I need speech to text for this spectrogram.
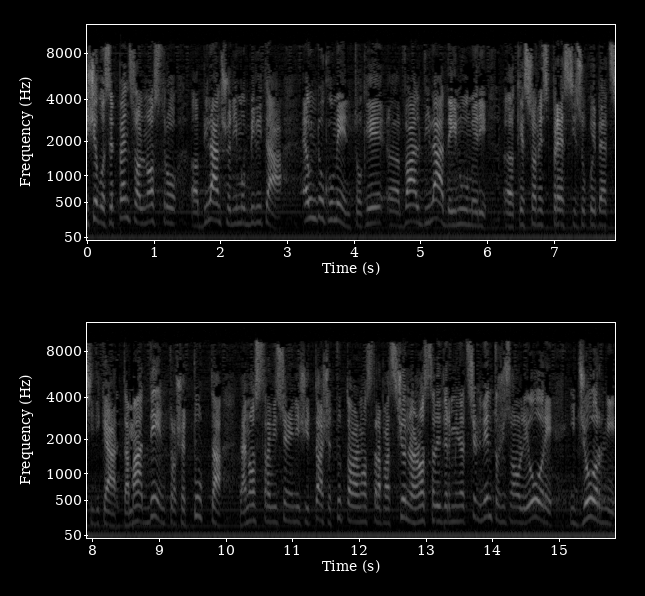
Dicevo, se penso al nostro uh, bilancio di mobilità, è un documento che uh, va al di là dei numeri uh, che sono espressi su quei pezzi di carta, ma dentro c'è tutta la nostra visione di città, c'è tutta la nostra passione, la nostra determinazione, dentro ci sono le ore, i giorni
